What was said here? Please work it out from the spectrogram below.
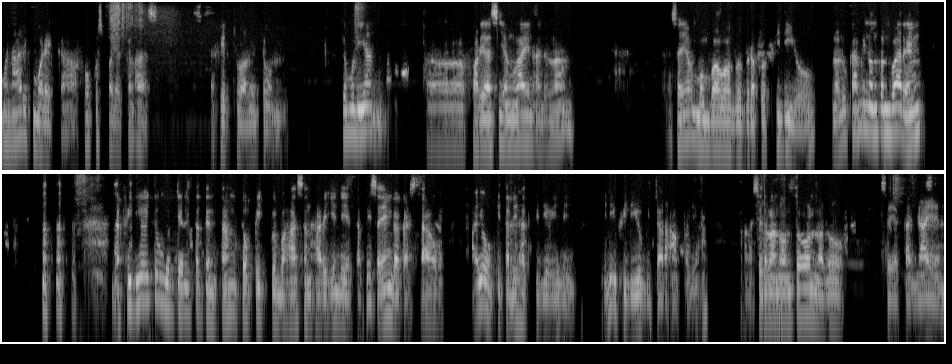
menarik mereka fokus pada kelas virtual itu. Kemudian Uh, variasi yang lain adalah saya membawa beberapa video, lalu kami nonton bareng. nah video itu bercerita tentang topik pembahasan hari ini, tapi saya nggak kasih tahu. Ayo kita lihat video ini. Ini video bicara apa ya? Nah, setelah nonton, lalu saya tanyain.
